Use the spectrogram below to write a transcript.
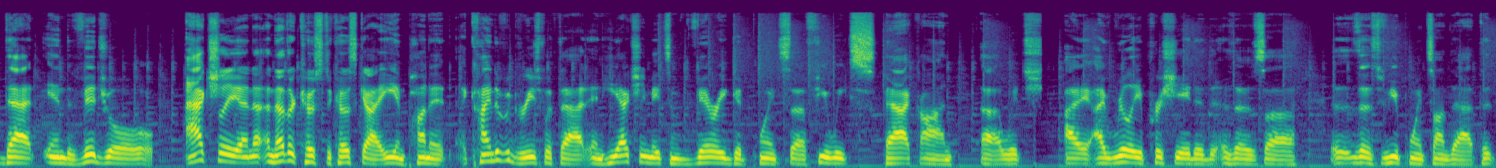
that individual. Actually, an- another coast to coast guy, Ian Punnett, kind of agrees with that, and he actually made some very good points a few weeks back on, uh, which I, I, really appreciated those uh, those viewpoints on that. That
